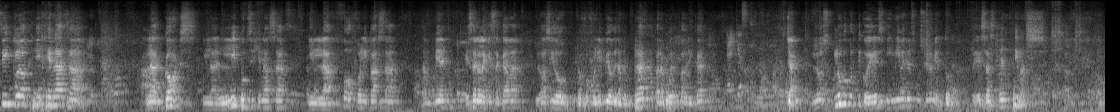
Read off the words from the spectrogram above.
ciclooxigenasa. la COX y la lipoxigenasa y la fosfolipasa también, esa era la que sacaba los ácidos, los fosfolípidos de la membrana para poder fabricar. Ya los glucocorticoides inhiben el funcionamiento de esas enzimas. ¿Cómo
